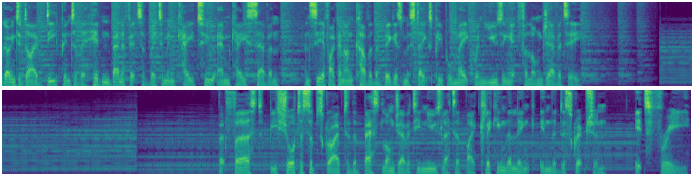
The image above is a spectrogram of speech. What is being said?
going to dive deep into the hidden benefits of vitamin K2 MK7 and see if I can uncover the biggest mistakes people make when using it for longevity. But first, be sure to subscribe to the Best Longevity newsletter by clicking the link in the description. It's free.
